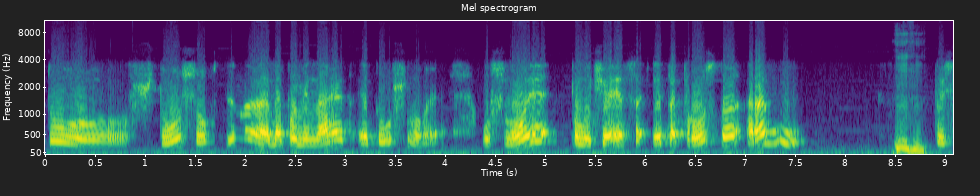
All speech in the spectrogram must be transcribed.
то собственно, напоминает это ушное? Ушное, получается, это просто рагу. Угу. То есть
